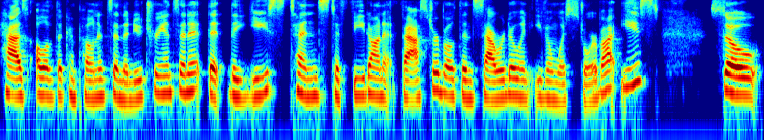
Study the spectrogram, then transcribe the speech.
has all of the components and the nutrients in it, that the yeast tends to feed on it faster, both in sourdough and even with store bought yeast. So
